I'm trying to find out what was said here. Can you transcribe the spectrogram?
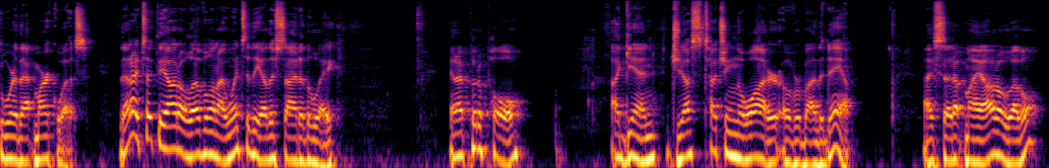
to where that mark was. Then I took the auto level and I went to the other side of the lake and I put a pole, again, just touching the water over by the dam. I set up my auto level.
